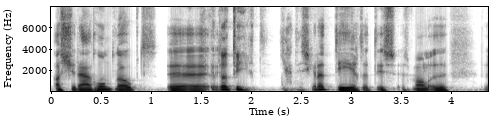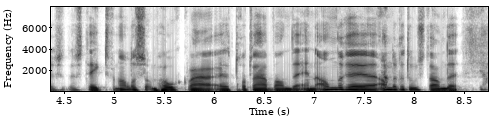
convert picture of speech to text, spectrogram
als je daar rondloopt, eh, Gedateerd. ja, het is gedateerd. Het is smal, eh, er, er steekt van alles omhoog qua eh trottoirbanden en andere, andere toestanden. Ja.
